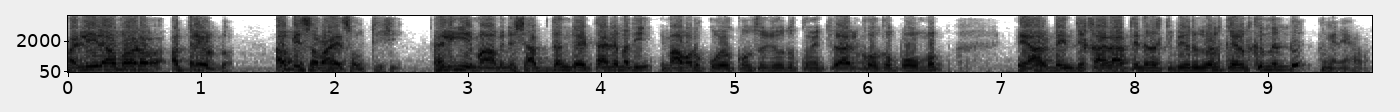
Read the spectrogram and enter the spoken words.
പള്ളിയിലാവുമ്പോ അവിടെ അത്രയേ ഉള്ളൂ. അഭിസമായ സൗത്തിഹി. അല്ലെങ്കിൽ ഇമാമിന്റെ ശബ്ദം കേട്ടാലും മതി. ഇമാവർക്കും ഉറക്കുവെക്കും സുജൂതുക്കും ഇറ്റാൽക്കും ഒക്കെ പോകുമ്പോൾ ഇയാളുടെ ഇന്ത്യക്കാലാത്തിന്റെ തക്ബീറുകൾ കേൾക്കുന്നുണ്ട്. അങ്ങനെയാവും.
